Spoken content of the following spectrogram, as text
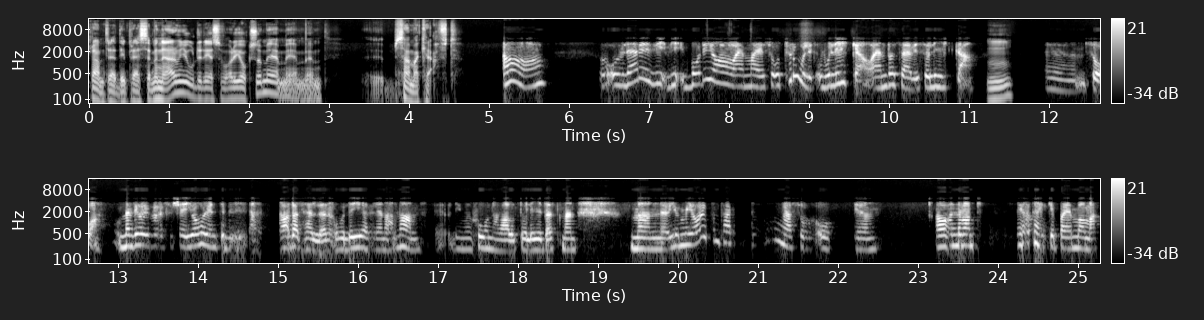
framträdde i pressen. Men när hon gjorde det så var det ju också med, med, med eh, samma kraft. Ja, och där är vi, vi, både jag och Emma är så otroligt olika och ändå så är vi så lika. Mm. Ehm, så. Men vi har ju för sig, jag har ju inte blivit mördad heller och det ger väl en annan eh, dimension av allt och livet. Men, men, jo, men jag har ju kontakt med många så och eh, ja, när, man, när jag tänker på Emma, Max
